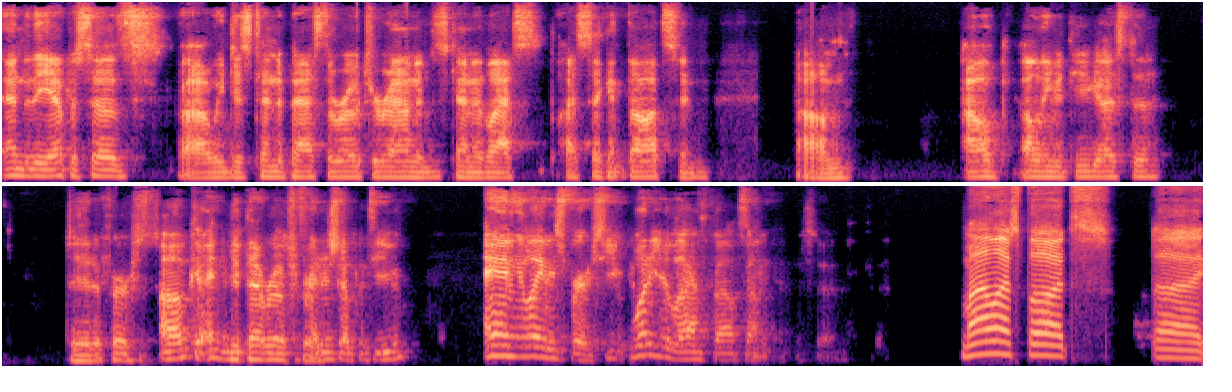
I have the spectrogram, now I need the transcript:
end of the episodes, uh, we just tend to pass the roach around and just kind of last last second thoughts, and um, I'll I'll leave it to you guys to to hit it first. Okay. Get that roach first. Finish up with you. Annie, ladies first. You, what are your last thoughts on the episode? My last thoughts. Uh,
